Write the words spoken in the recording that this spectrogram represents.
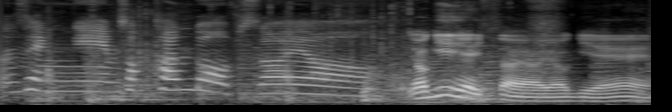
선생님 석탄도 없어요. 여기에 있어요 여기에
